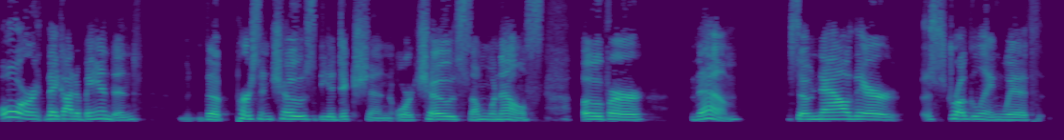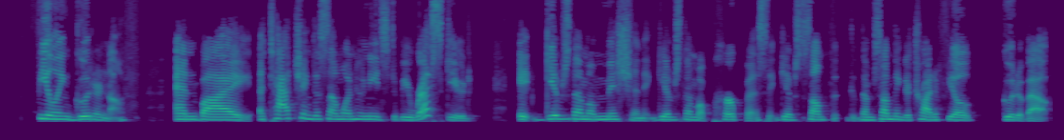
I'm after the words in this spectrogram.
Or they got abandoned. The person chose the addiction or chose someone else over them. So now they're struggling with feeling good enough. And by attaching to someone who needs to be rescued, it gives them a mission, it gives them a purpose, it gives something, them something to try to feel good about.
